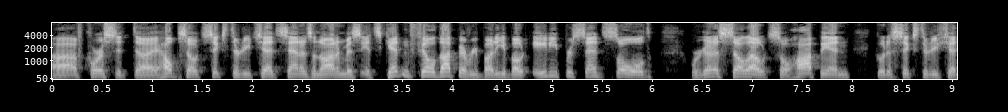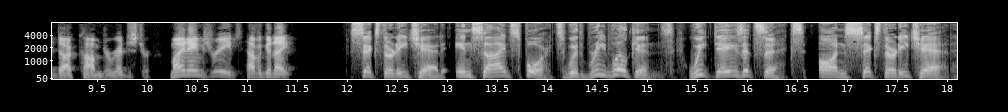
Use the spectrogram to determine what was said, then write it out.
Uh, of course, it uh, helps out 630 CHED Santa's Anonymous. It's getting filled up, everybody. About 80% sold. We're going to sell out. So hop in. Go to 630ched.com to register. My name's Reed. Have a good night. 630 CHED Inside Sports with Reed Wilkins. Weekdays at 6 on 630 CHED.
